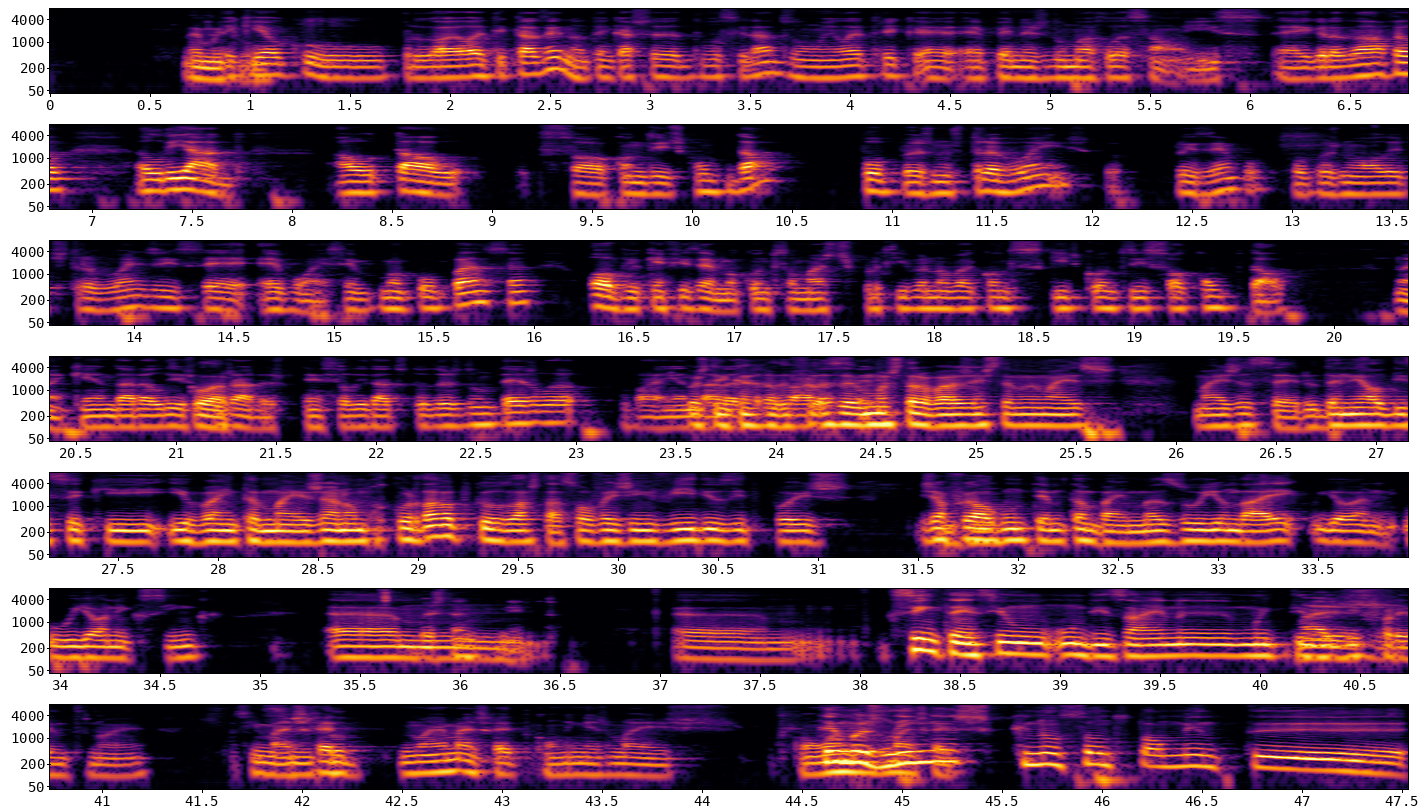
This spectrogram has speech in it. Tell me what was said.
É muito Aqui bom. é o que o pedal elétrico está a dizer, não tem caixa de velocidades, um elétrico é, é apenas de uma relação e isso é agradável, aliado ao tal só conduzires com pedal, poupas nos travões, por exemplo, poupas no óleo dos travões, isso é, é bom, é sempre uma poupança. Óbvio, quem fizer uma condução mais desportiva não vai conseguir conduzir só com pedal, não é? Quem andar ali a Claro. explorar as potencialidades todas de um Tesla vai Depois andar tem a que fazer umas travagens também mais, mais a sério. O Daniel disse aqui, e bem também, eu já não me recordava, porque eu lá está, só vejo em vídeos e depois já foi há Uhum. algum tempo também, mas o Hyundai, o Ion- o Ioniq 5, Bastante hum, bonito. Que sim, tem assim um, um design muito Mais- diferente, não é? Assim, mais sim, reto, todo- não é mais reto, com linhas mais. Com Tem umas linhas retos. que não são totalmente, eh,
